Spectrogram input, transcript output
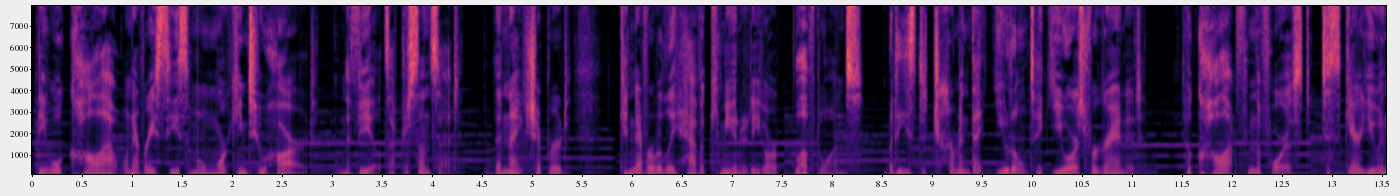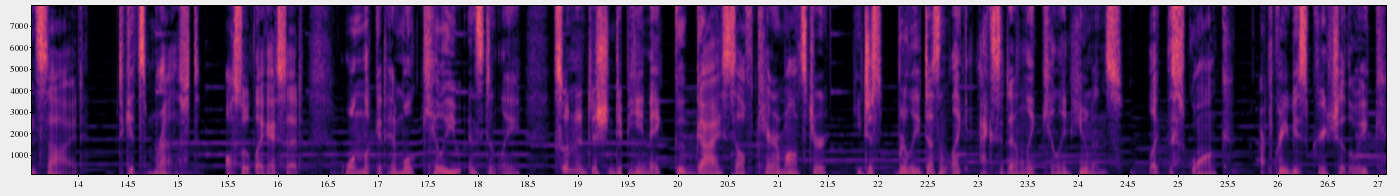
but he will call out whenever he sees someone working too hard in the fields after sunset. The Night Shepherd can never really have a community or loved ones, but he's determined that you don't take yours for granted. He'll call out from the forest to scare you inside to get some rest. Also, like I said, one look at him will kill you instantly. So, in addition to being a good guy self care monster, he just really doesn't like accidentally killing humans. Like the squonk, Our previous creature of the week,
